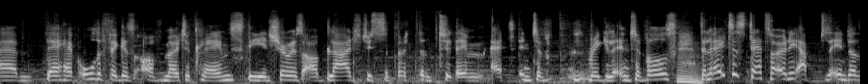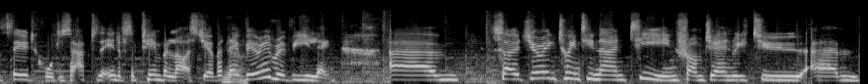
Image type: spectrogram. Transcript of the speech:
um, they have all the figures of motor claims. The insurers are obliged to submit them to them at inter- regular intervals. Mm. The latest stats are only up to the end of the third quarter, so up to the end of September last year, but yeah. they're very revealing. Um, so during 2019, from January to um,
